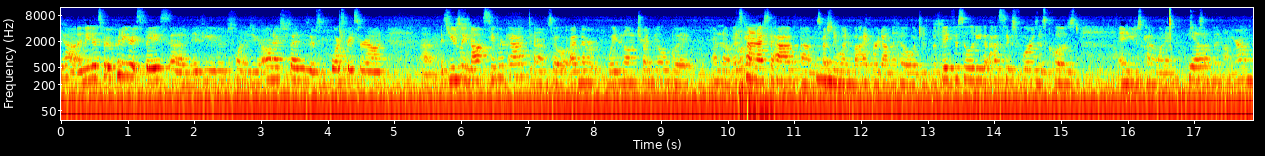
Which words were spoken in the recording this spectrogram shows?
yeah, I mean, it's a pretty great space. Um, if you even just want to do your own exercises, there's some floor space around. Um, it's usually not super packed, um, so I've never waited on a treadmill, but I don't know. It's kind of nice to have, um, especially when the HPER down the hill, which is the big facility that has six floors, is closed, and you just kind of want to Yeah. do something on your own.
